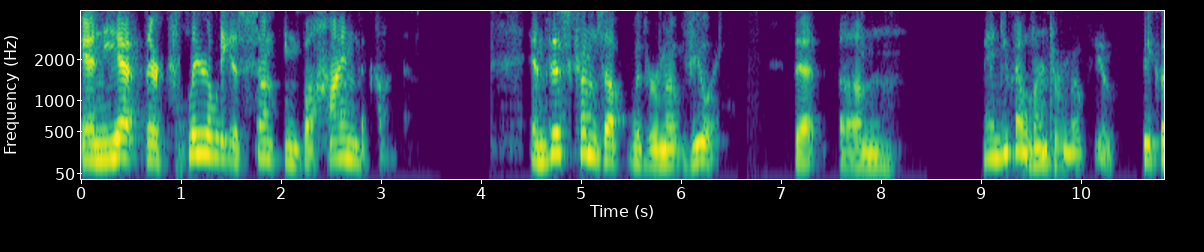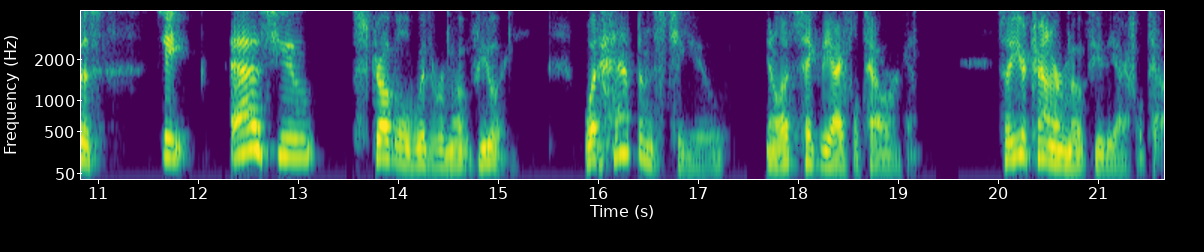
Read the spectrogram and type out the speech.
And yet there clearly is something behind the content. And this comes up with remote viewing that, um, man, you got to learn to remote view because, see, as you struggle with remote viewing, what happens to you, you know, let's take the Eiffel Tower again. So you're trying to remote view the Eiffel Tower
